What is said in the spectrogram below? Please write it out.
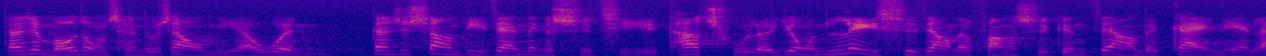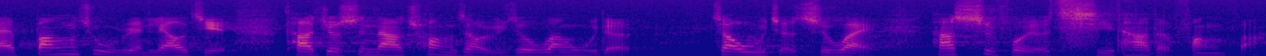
但是某种程度上，我们也要问：但是上帝在那个时期，他除了用类似这样的方式跟这样的概念来帮助人了解他就是那创造宇宙万物的造物者之外，他是否有其他的方法？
